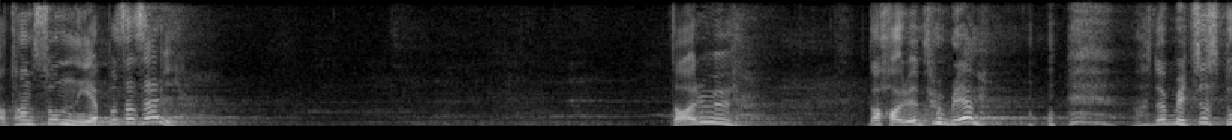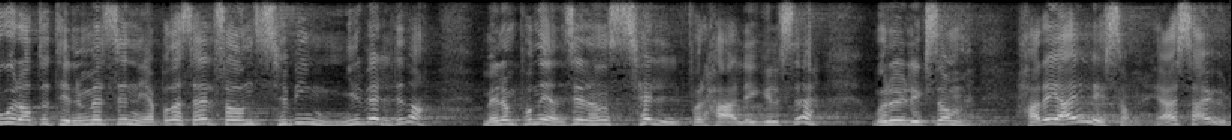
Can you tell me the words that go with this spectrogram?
at han så ned på seg selv. Da har du, da har du et problem. Du har blitt så stor at du til og med ser ned på deg selv, så den svinger veldig. da. Mellom på den ene siden en selvforherligelse, hvor du liksom Her er jeg, liksom. Jeg er Saul.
